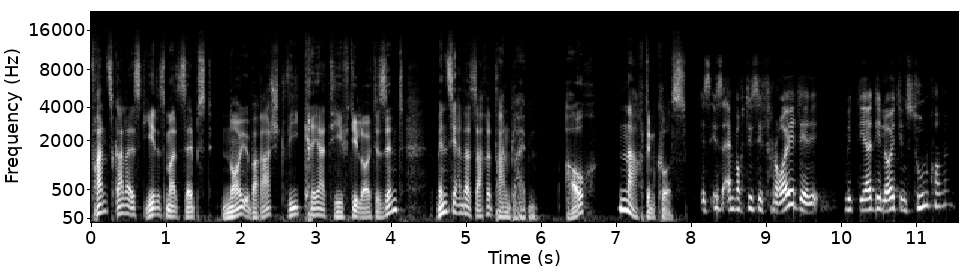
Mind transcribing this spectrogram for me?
Franz Galler ist jedes Mal selbst neu überrascht, wie kreativ die Leute sind, wenn Sie an der Sache dranbleiben. Auch nach dem Kurs. Es ist einfach diese Freude, mit der die Leute ins Tun kommen.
